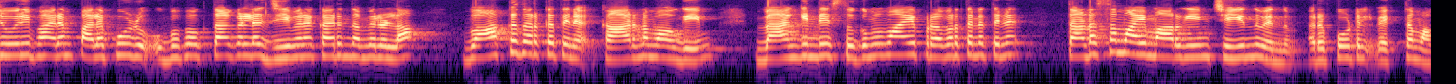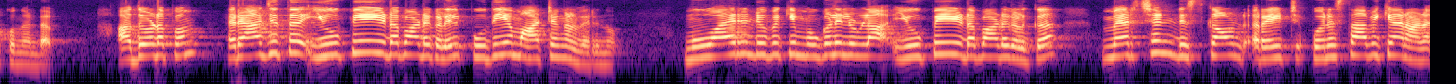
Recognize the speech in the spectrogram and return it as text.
ജോലിഭാരം പലപ്പോഴും ഉപഭോക്താക്കളുടെ ജീവനക്കാരും തമ്മിലുള്ള വാക്ക് തർക്കത്തിന് കാരണമാവുകയും ബാങ്കിന്റെ സുഗമമായ പ്രവർത്തനത്തിന് തടസ്സമായി മാറുകയും ചെയ്യുന്നുവെന്നും റിപ്പോർട്ടിൽ വ്യക്തമാക്കുന്നുണ്ട്. അതോടൊപ്പം രാജ്യത്ത് യു പി ഐ ഇടപാടുകളിൽ പുതിയ മാറ്റങ്ങൾ വരുന്നു. മൂവായിരം രൂപയ്ക്ക് മുകളിലുള്ള യു പി ഐ ഇടപാടുകൾക്ക് മെർച്ചന്റ് ഡിസ്കൗണ്ട് റേറ്റ് പുനഃസ്ഥാപിക്കാനാണ്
